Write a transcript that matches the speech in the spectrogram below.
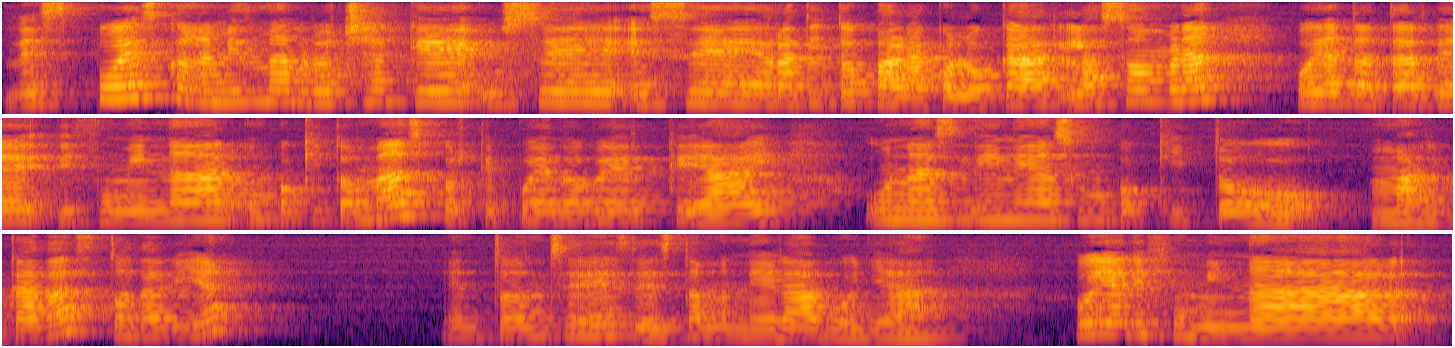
Después con la misma brocha que usé ese ratito para colocar la sombra, voy a tratar de difuminar un poquito más porque puedo ver que hay unas líneas un poquito marcadas todavía. Entonces de esta manera voy a, voy a difuminar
